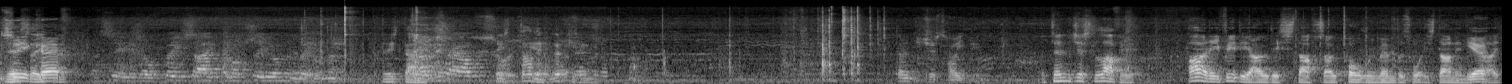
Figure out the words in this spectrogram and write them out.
See you, Kev. I'll see you all. Be safe and I'll see you on the beach. He's done it. He's done it, look at him. Don't you just hate him? I Don't you just love it? I only video this stuff so Paul remembers what he's done in the Yeah. day.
